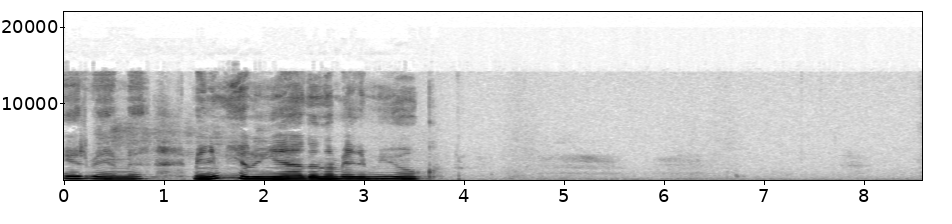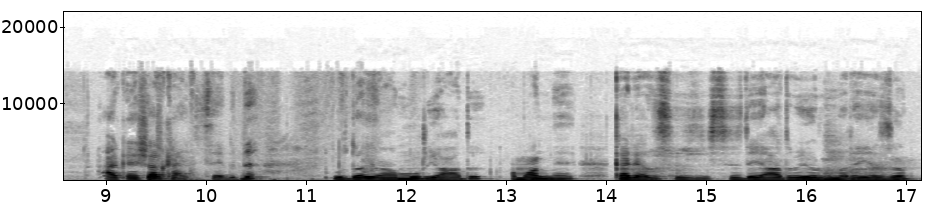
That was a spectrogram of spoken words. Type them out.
Bir benim mi? Benim niye dünyadan haberim yok? Arkadaşlar Kayseri'de burada yağmur yağdı. Aman ne kar yağdı siz, siz de yağdı ve yorumlara yazın.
